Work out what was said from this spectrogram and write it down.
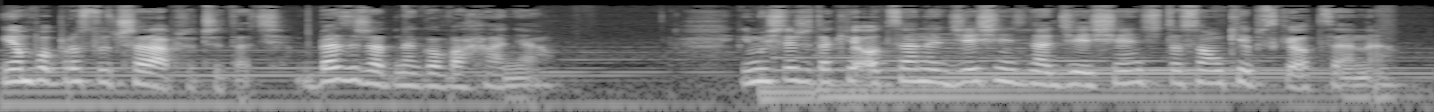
Ją po prostu trzeba przeczytać, bez żadnego wahania. I myślę, że takie oceny 10 na 10 to są kiepskie oceny.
